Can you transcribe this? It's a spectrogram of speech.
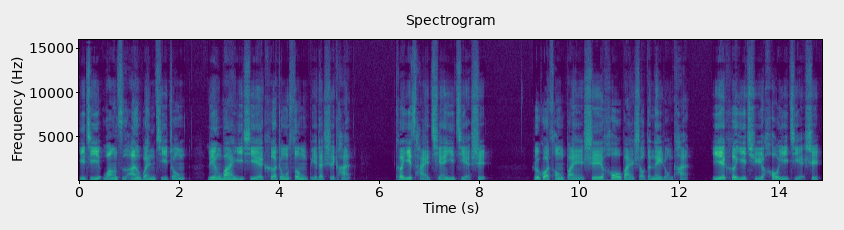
以及王子安文集中另外一些客中送别的诗看，可以采前一解释。如果从本诗后半首的内容看，也可以取后意解释，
